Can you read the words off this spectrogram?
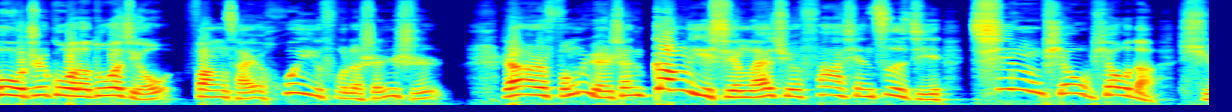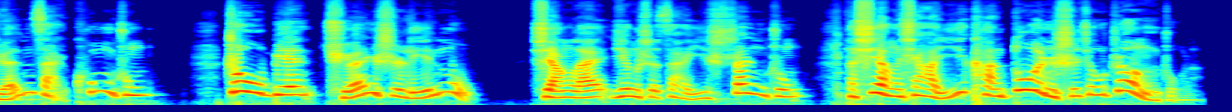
不知过了多久，方才恢复了神识。然而冯远山刚一醒来，却发现自己轻飘飘地悬在空中，周边全是林木，想来应是在一山中。他向下一看，顿时就怔住了。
